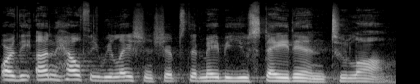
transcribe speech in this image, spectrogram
or the unhealthy relationships that maybe you stayed in too long.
